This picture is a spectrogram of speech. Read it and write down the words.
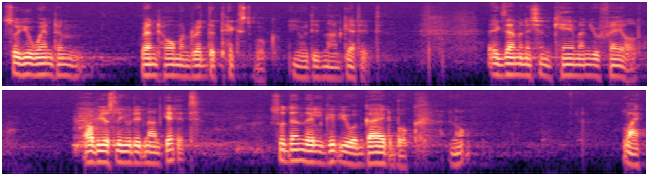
So you went and went home and read the textbook, you did not get it. Examination came and you failed. Obviously you did not get it. So then they'll give you a guidebook, you know. Like,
